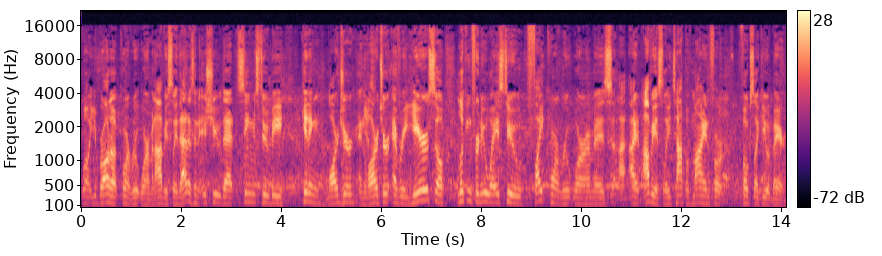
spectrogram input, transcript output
Well, you brought up corn rootworm, and obviously that is an issue that seems to be getting larger and yes. larger every year. So, looking for new ways to fight corn rootworm is I, I, obviously top of mind for folks like you at Bayer.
